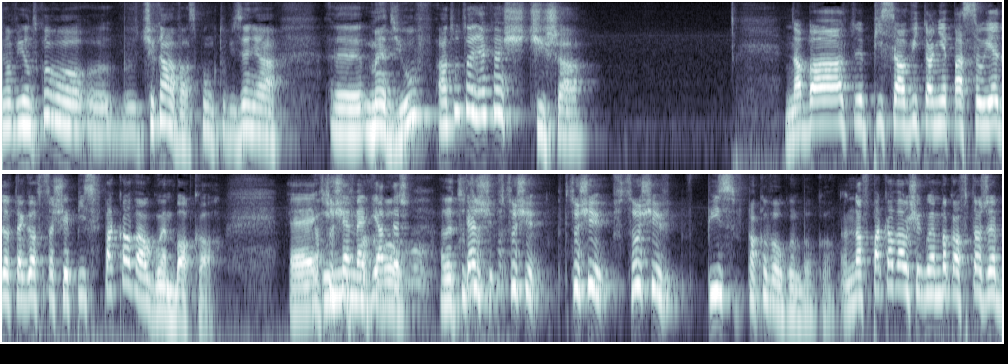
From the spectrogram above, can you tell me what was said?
no, wyjątkowo e, ciekawa z punktu widzenia e, mediów, a tutaj jakaś cisza no bo PiSowi to nie pasuje do tego, w co się PiS wpakował głęboko. E, Inne media też. Ale to też... w, co się, w, co się, w co się PiS wpakował głęboko? No, wpakował się głęboko w to, że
